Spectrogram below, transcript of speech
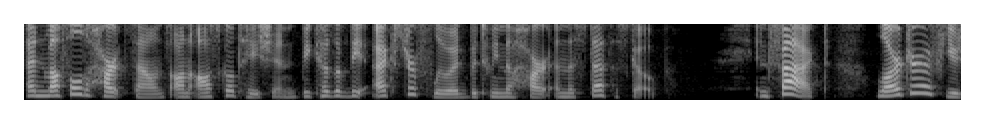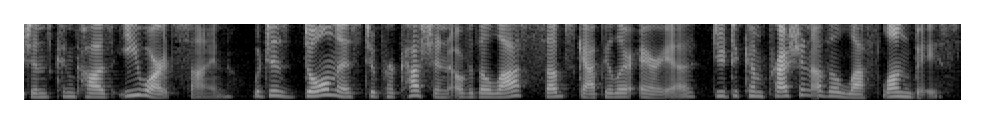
and muffled heart sounds on auscultation because of the extra fluid between the heart and the stethoscope. In fact, larger effusions can cause Ewart's sign, which is dullness to percussion over the last subscapular area due to compression of the left lung base.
